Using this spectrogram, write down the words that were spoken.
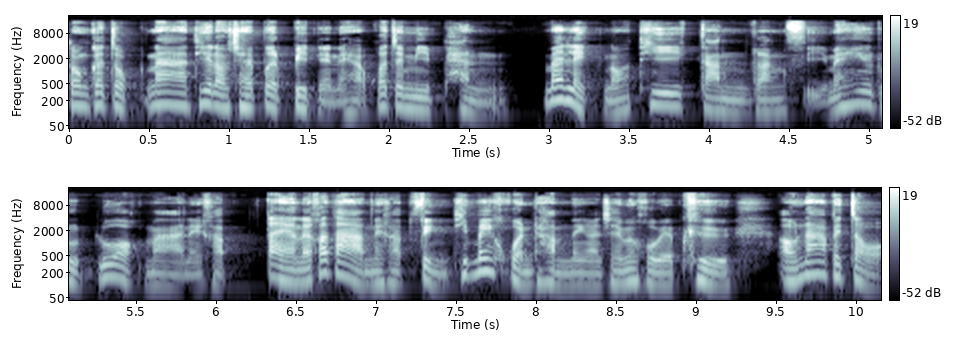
ตรงกระจกหน้าที่เราใช้เปิดปิดเนี่ยนะครับก็จะมีแผ่นแม่เหล็กเนาะที่กันรังสีไม่ให้หลุดรั่วออกมานะครับ แต่อย่างไรก็ตามนะครับสิ่งที่ไม่ควรทำในการใช้ไมโครเวฟคือ เอาหน้าไปเจาะ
